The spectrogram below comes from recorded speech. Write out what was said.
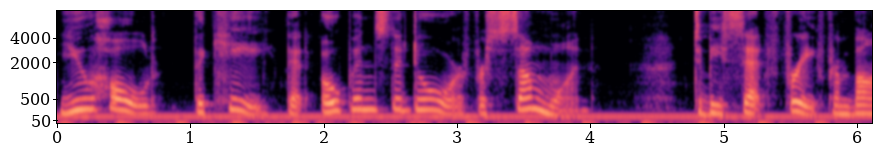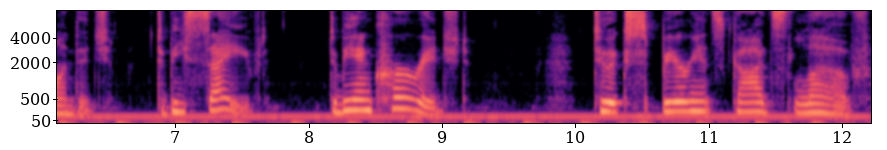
You hold the key that opens the door for someone to be set free from bondage, to be saved, to be encouraged, to experience God's love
